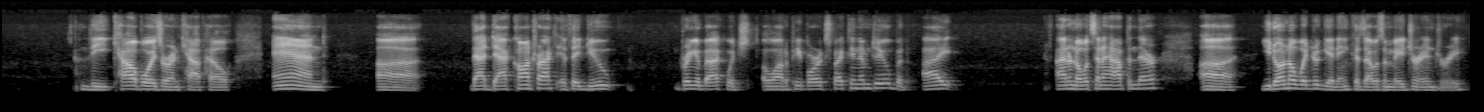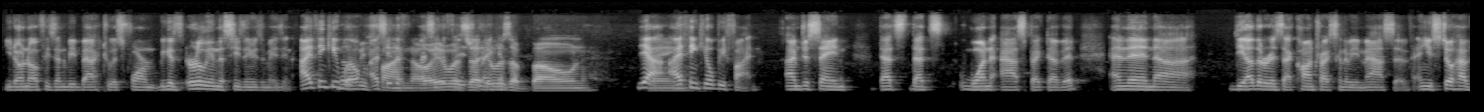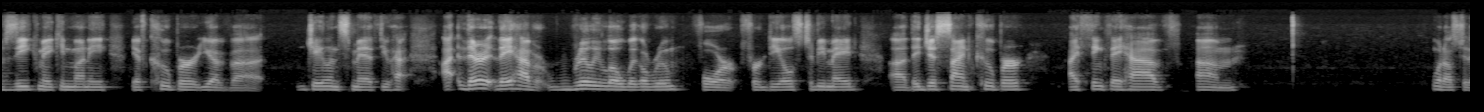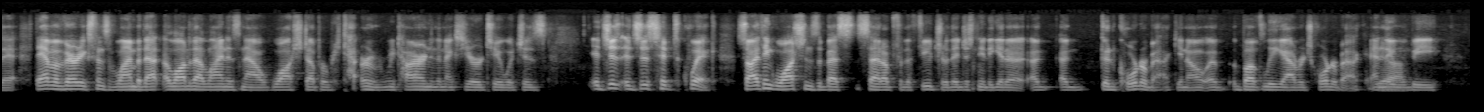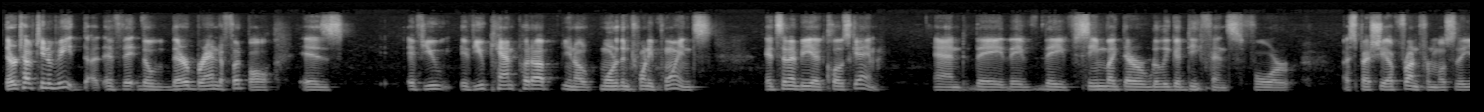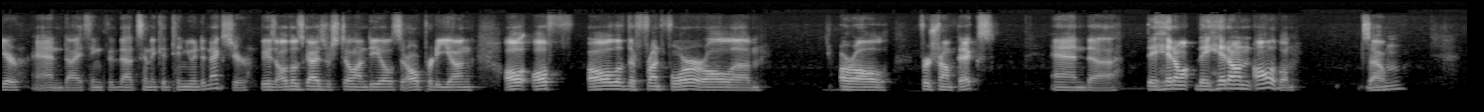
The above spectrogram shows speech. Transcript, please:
The Cowboys are in cap hell, and uh, that Dak contract, if they do bring it back, which a lot of people are expecting them to, but I, I don't know what's going to happen there. Uh, you don't know what you're getting because that was a major injury. You don't know if he's going to be back to his form because early in the season he was amazing. I think he He'll will. be I fine. see the, no, I see it was a, it was a bone. Yeah, I think he'll be fine. I'm just saying that's that's one aspect of it, and then uh, the other is that contract's going to be massive, and you still have Zeke making money. You have Cooper. You have uh, Jaylon Smith. You have they they have really low wiggle room for for deals to be made. Uh, they just signed Cooper. I think they have. Um, what else do they? Have? They have a very expensive line, but that a lot of that line is now washed up or, reti- or retiring in the next year or two, which is it's just it's just hits quick. So I think Washington's the best setup for the future. They just need to get a, a, a good quarterback, you know, a above league average quarterback, and they will be they're a tough team to beat. If they the, their brand of football is if you if you can't put up you know more than twenty points, it's going to be a close game. And they they've they've seemed like they're a really good defense for especially up front for most of the year. And I think that that's going to continue into next year because all those guys are still on deals. They're all pretty young. All all all of the front four are all um, are all first round picks, and uh, they hit on they hit on all of them. So Mhm.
